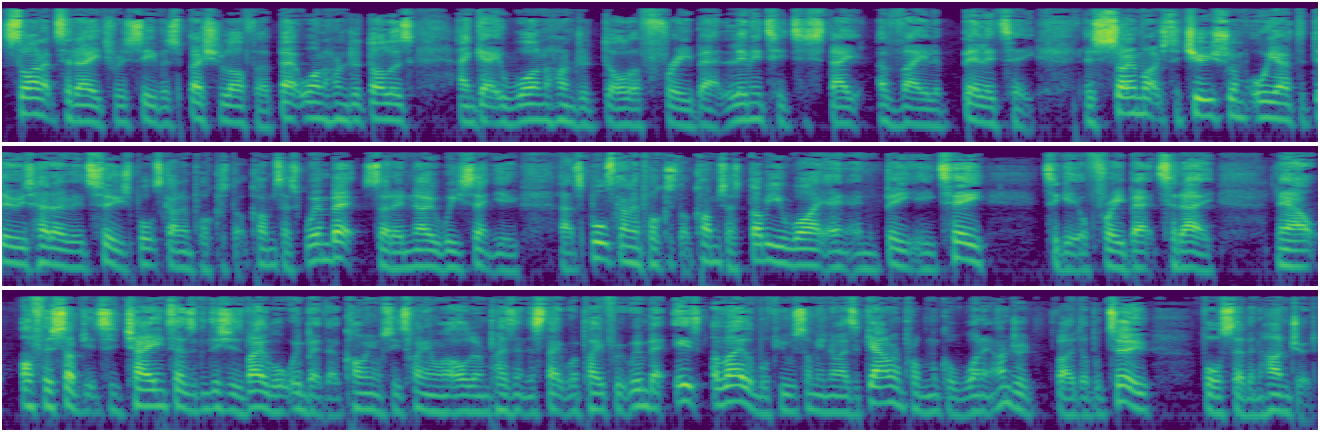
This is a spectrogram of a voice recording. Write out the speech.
sign up today to receive a special offer. Bet $100 and get a $100 free bet, limited to state availability. There's so much to choose from. All you have to do is head over to sportsgamblingpodcast.com slash wynnbet so they know we sent you. That's sportsgamblingpodcast.com slash W-Y-N-N-B-E-T to get your free bet today. Now, offer subject to change. Terms and conditions available at wynnbet.com. You'll see 21 older and present in the state where play through wynnbet is available. If you also know has a gambling problem, call 1 800 522 4700.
